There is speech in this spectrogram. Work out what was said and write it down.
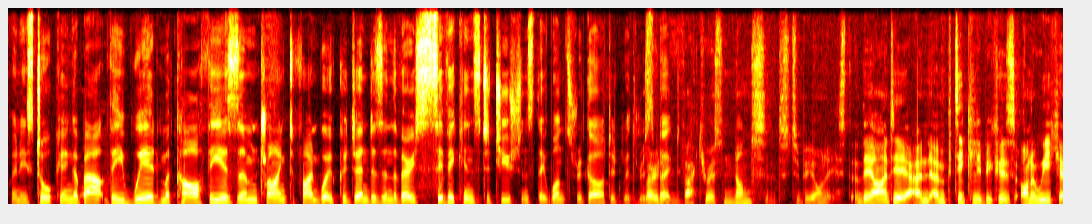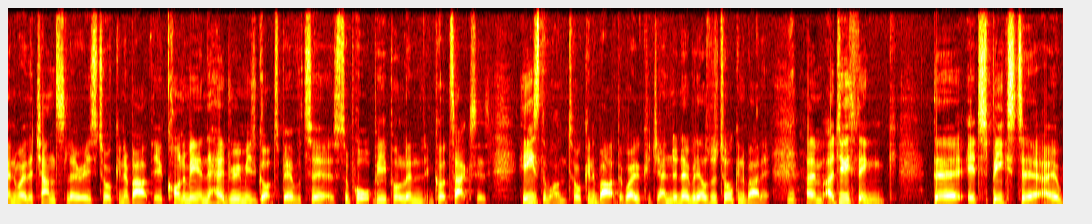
when he's talking about the weird McCarthyism, trying to find woke agendas in the very civic institutions they once regarded with respect? Very vacuous nonsense, to be honest. The idea, and, and, particularly because on a weekend where the Chancellor is talking about the economy and the headroom he's got to be able to support people and cut taxes, he's the one talking about the woke agenda. Nobody else was talking about it. Yeah. Um, I do think that it speaks to a,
